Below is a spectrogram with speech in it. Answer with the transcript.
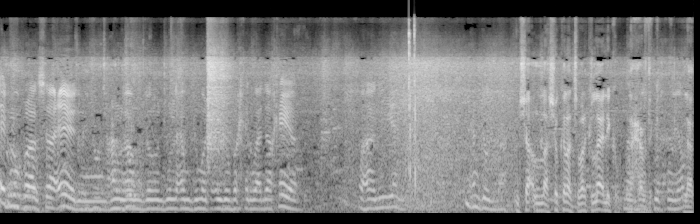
عيد مبارك سعيد ونقول لهم أنتم تعيدوا بخير وعلى خير. وهنيا الحمد لله. إن شاء الله. شكرا. تبارك الله عليكم. الله يحفظك.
